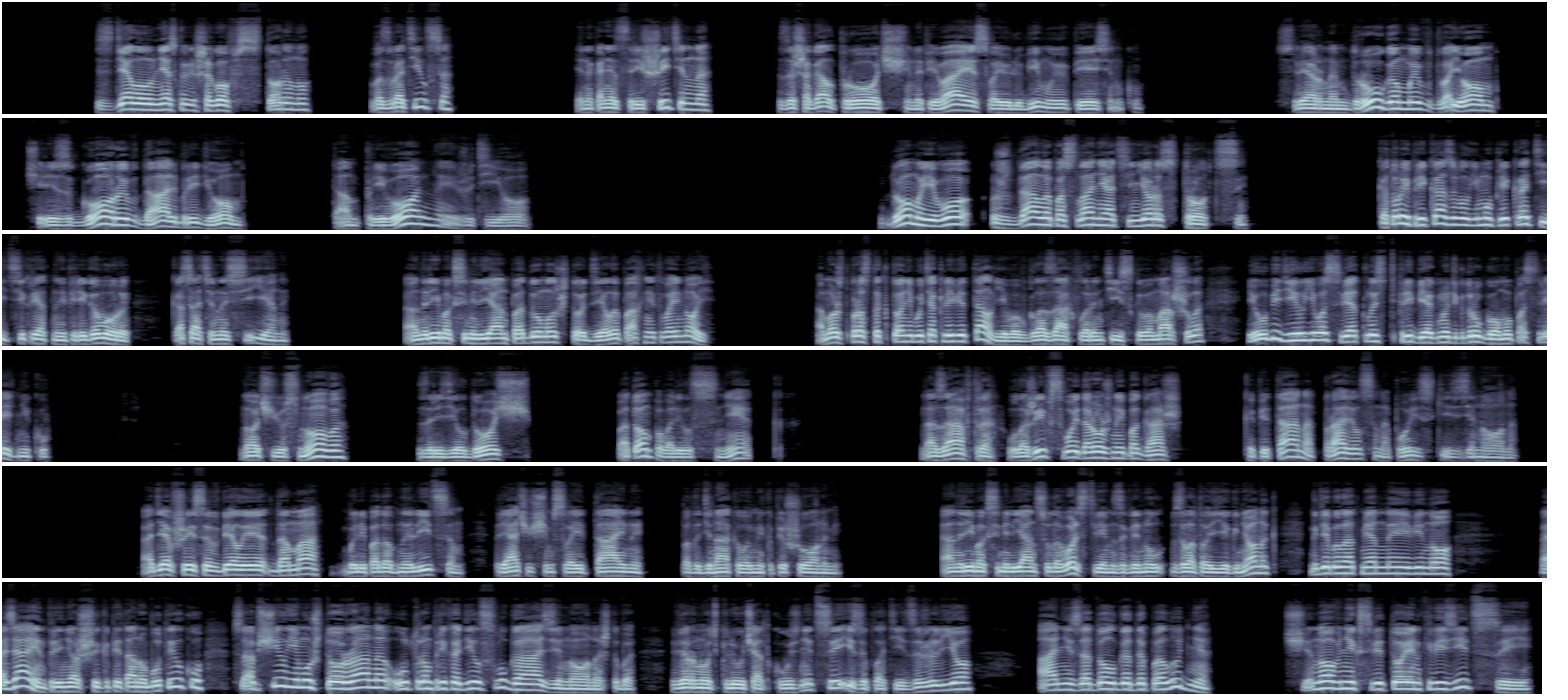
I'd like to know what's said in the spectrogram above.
сделал несколько шагов в сторону, возвратился и, наконец, решительно зашагал прочь, напевая свою любимую песенку. С верным другом мы вдвоем через горы вдаль бредем, там привольное житье. Дома его ждало послание от сеньора Строцци, который приказывал ему прекратить секретные переговоры касательно Сиены. Анри Максимилиан подумал, что дело пахнет войной. А может, просто кто-нибудь оклеветал его в глазах флорентийского маршала и убедил его светлость прибегнуть к другому посреднику. Ночью снова зарядил дождь, потом повалил снег. На завтра, уложив свой дорожный багаж, капитан отправился на поиски Зенона. Одевшиеся в белые дома были подобны лицам, прячущим свои тайны под одинаковыми капюшонами. Анри Максимилиан с удовольствием заглянул в золотой ягненок, где было отменное вино. Хозяин, принесший капитану бутылку, сообщил ему, что рано утром приходил слуга Зенона, чтобы вернуть ключ от кузницы и заплатить за жилье, а незадолго до полудня чиновник Святой Инквизиции,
